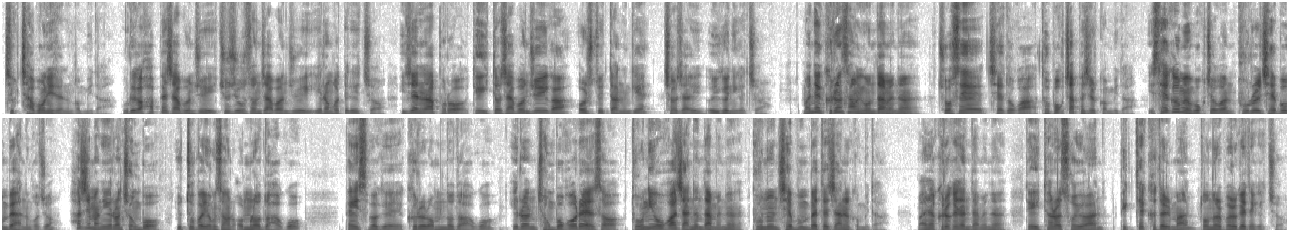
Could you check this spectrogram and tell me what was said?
즉 자본이 되는 겁니다. 우리가 화폐 자본주의, 주주우선 자본주의 이런 것들이 있죠. 이제는 앞으로 데이터 자본주의가 올 수도 있다는 게 저자의 의견이겠죠. 만약 그런 상황이 온다면은 조세 제도가 더 복잡해질 겁니다. 이 세금의 목적은 부를 재분배하는 거죠. 하지만 이런 정보, 유튜브에 영상을 업로드하고 페이스북에 글을 업로드하고 이런 정보 거래에서 돈이 오가지 않는다면은 부는 재분배되지 않을 겁니다. 만약 그렇게 된다면은 데이터를 소유한 빅테크들만 돈을 벌게 되겠죠.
